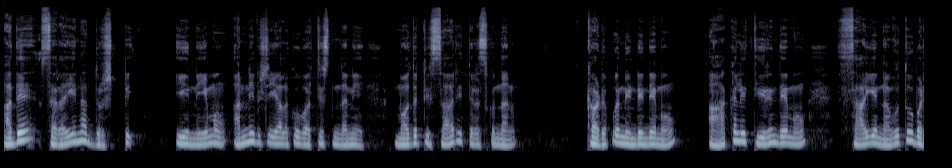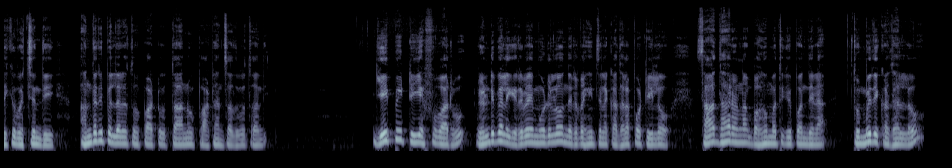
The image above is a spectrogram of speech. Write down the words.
అదే సరైన దృష్టి ఈ నియమం అన్ని విషయాలకు వర్తిస్తుందని మొదటిసారి తెలుసుకున్నాను. కడుపు నిండిందేమో ఆకలి తీరిందేమో సాయి నవ్వుతూ బడికి వచ్చింది. అందరి పిల్లలతో పాటు తాను పాఠం చదువుతోంది. ఏపీటీఎఫ్ వారు రెండు వేల ఇరవై మూడులో నిర్వహించిన కథల పోటీలో సాధారణ బహుమతికి పొందిన తొమ్మిది కథల్లో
